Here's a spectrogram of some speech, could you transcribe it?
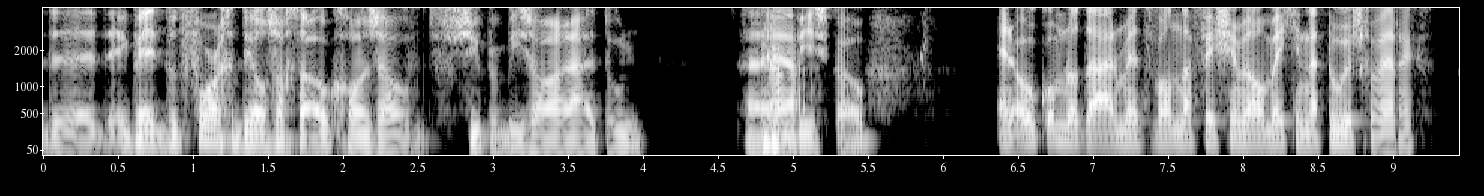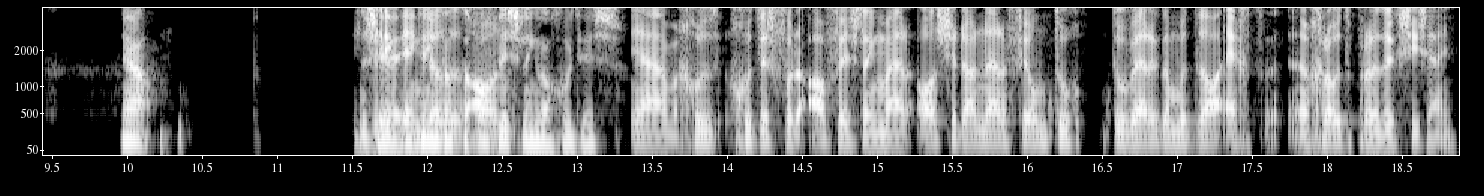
de, de- ik weet dat vorige deel zag er ook gewoon zo super bizar uit toen. eh, in Ja. de bioscoop. En ook omdat daar met WandaVision wel een beetje naartoe is gewerkt. Ja. Dus ik, ik denk ik denk dat de gewoon- afwisseling wel goed is. Ja, maar goed, goed is voor de afwisseling. Maar als je dan naar een film toe, toe werkt, dan moet het wel echt een grote productie zijn.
